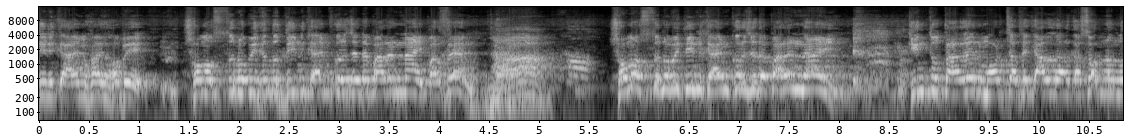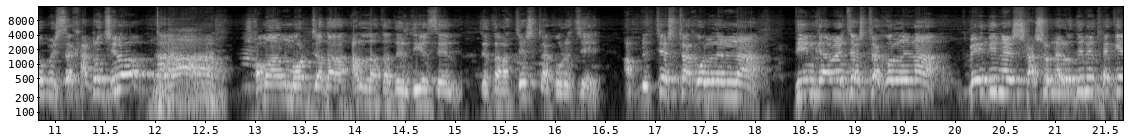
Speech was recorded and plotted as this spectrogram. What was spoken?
দিন কায়েম হয় হবে। সমস্ত নবী কিন্তু দিন কায়েম করে যেতে পারেন নাই পারছেন? সমস্ত নবী দিন কায়েম করে যেতে পারেন নাই। কিন্তু তাদের মর্যাদা থেকে আল্লাহর কাছে অন্য নবীর খাটো ছিল? সমান মর্যাদা আল্লাহ তাদের দিয়েছেন যে তারা চেষ্টা করেছে। আপনি চেষ্টা করলেন না দিন কামের চেষ্টা করলেন না বেদিনের শাসনের অধীনে থেকে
